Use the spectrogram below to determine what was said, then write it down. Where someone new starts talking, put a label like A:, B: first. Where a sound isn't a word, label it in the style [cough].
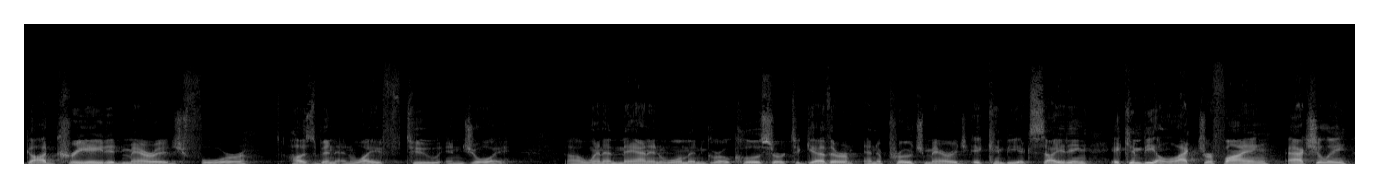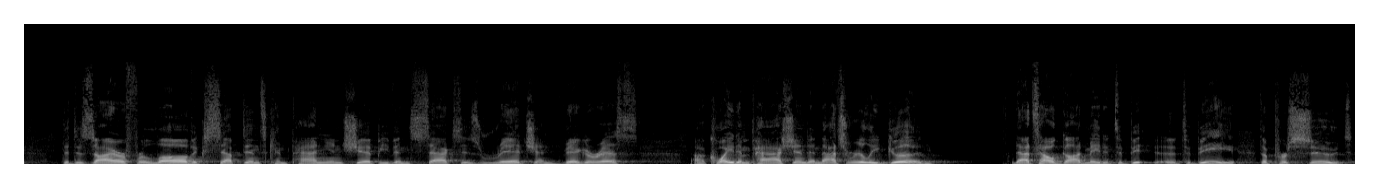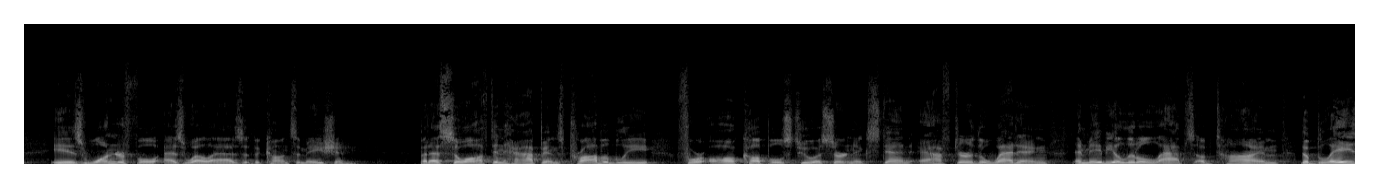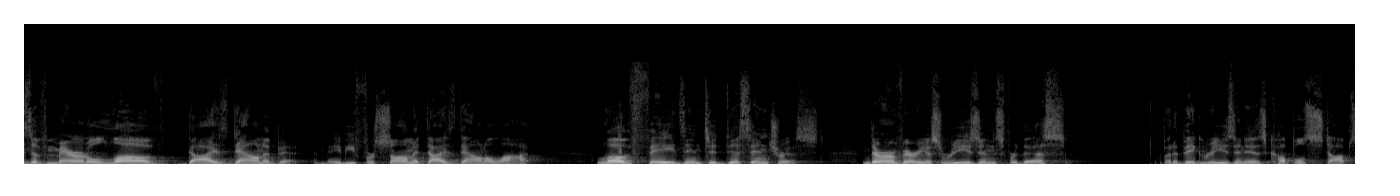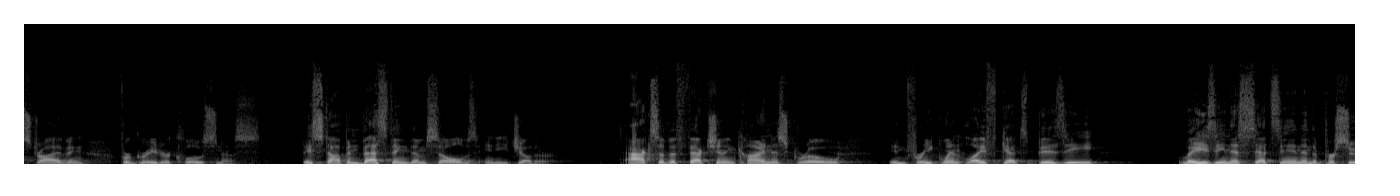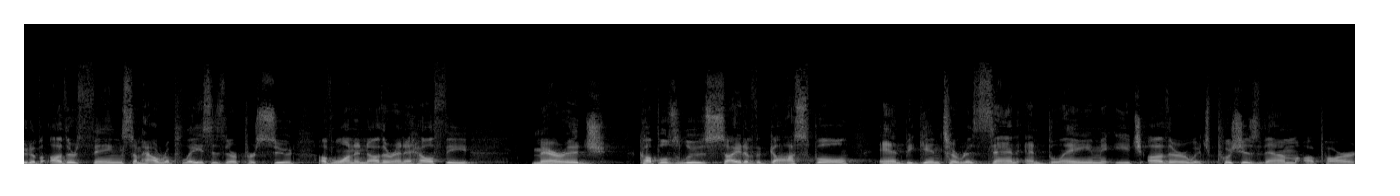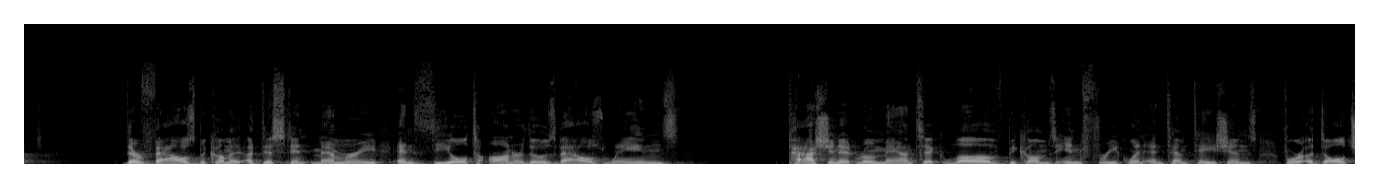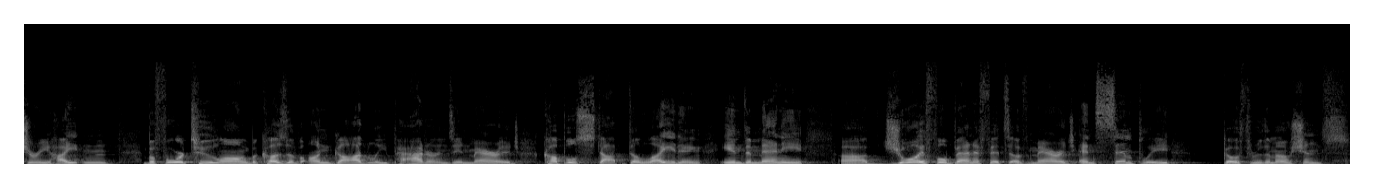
A: God created marriage for husband and wife to enjoy. Uh, when a man and woman grow closer together and approach marriage, it can be exciting. It can be electrifying, actually. The desire for love, acceptance, companionship, even sex is rich and vigorous, uh, quite impassioned, and that's really good. That's how God made it to be, uh, to be. The pursuit is wonderful as well as the consummation. But as so often happens, probably for all couples to a certain extent, after the wedding and maybe a little lapse of time, the blaze of marital love dies down a bit. And maybe for some it dies down a lot. Love fades into disinterest. There are various reasons for this, but a big reason is couples stop striving for greater closeness. They stop investing themselves in each other. Acts of affection and kindness grow infrequent. Life gets busy. Laziness sets in, and the pursuit of other things somehow replaces their pursuit of one another in a healthy marriage. Couples lose sight of the gospel and begin to resent and blame each other, which pushes them apart. Their vows become a, a distant memory, and zeal to honor those vows wanes. Passionate romantic love becomes infrequent and temptations for adultery heighten. Before too long, because of ungodly patterns in marriage, couples stop delighting in the many uh, joyful benefits of marriage and simply go through the motions.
